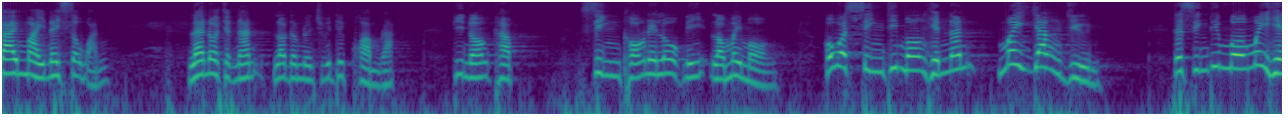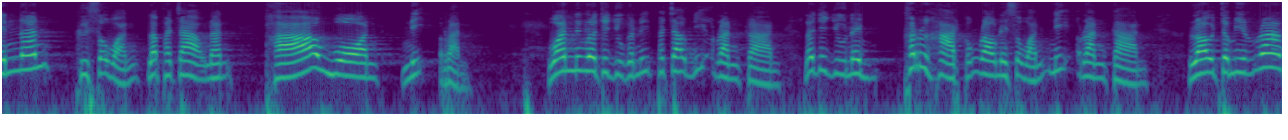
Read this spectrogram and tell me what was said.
กายใหม่ในสวรรค์ และนอกจากนั้นเราดำเนินชีวิตด้วยความรัก พี่น้องครับ สิ่งของในโลกนี้เราไม่มอง เพราะว่าสิ่งที่มองเห็นนั้นไม่ยั่งยืน แต่สิ่งที่มองไม่เห็นนั้นคือสวรรค์และพระเจ้านั้นถาวรนิรันด์วันหนึ่งเราจะอยู่กับนิพระเจ้านิรันดร์การเราจะอยู่ในคฤหาสน์ของเราในสวรรค์นิรันดร์การ เราจะมีร่าง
